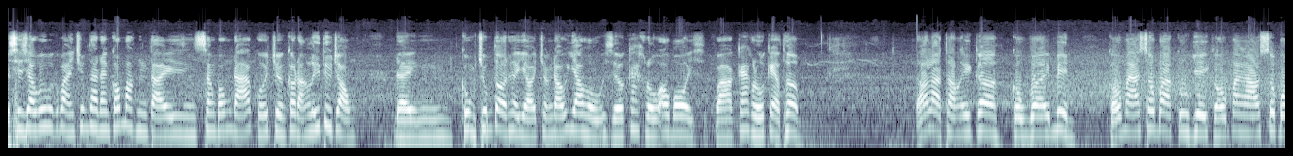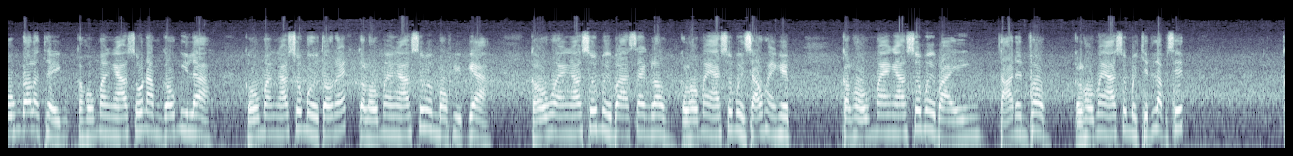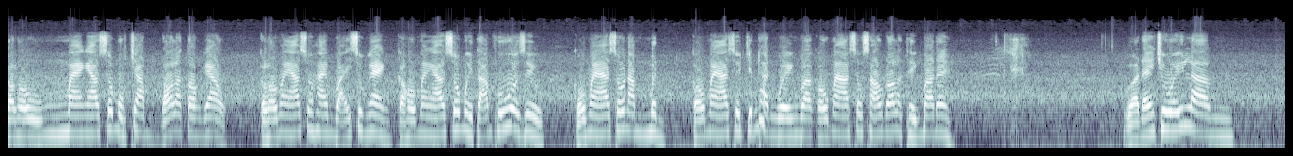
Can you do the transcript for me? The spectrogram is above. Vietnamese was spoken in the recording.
Và xin chào quý vị các bạn, chúng ta đang có mặt tại sân bóng đá của trường cao đẳng Lý Tư Trọng để cùng chúng tôi theo dõi trận đấu giao hữu giữa các lũ Âu Boys và các lũ kèo thơm. Đó là thằng Iker cùng với Min, cậu mang áo số 3 Kuji, cậu mang áo số 4 đó là Thiện, cậu mang áo số 5 Gấu Mila, cậu mang áo số 10 Torres, cậu mang áo số 11 Hiệp Gà, cậu mang áo số 13 Sang Long, cậu mang áo số 16 Hoàng Hiệp, cầu thủ mang áo số 17 Tạ Đình Phong, cầu thủ mang áo số 19 Lâm Xít, cầu thủ mang áo số 100 đó là Toàn Gào cầu thủ mang áo số 27 Xuân An, cầu thủ mang áo số 18 Phú Hồ Diều cầu mang áo số 5 Minh, cầu mang áo số 9 Thành Quyền và cầu mang áo số 6 đó là Thiện 3D và đáng chú ý là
